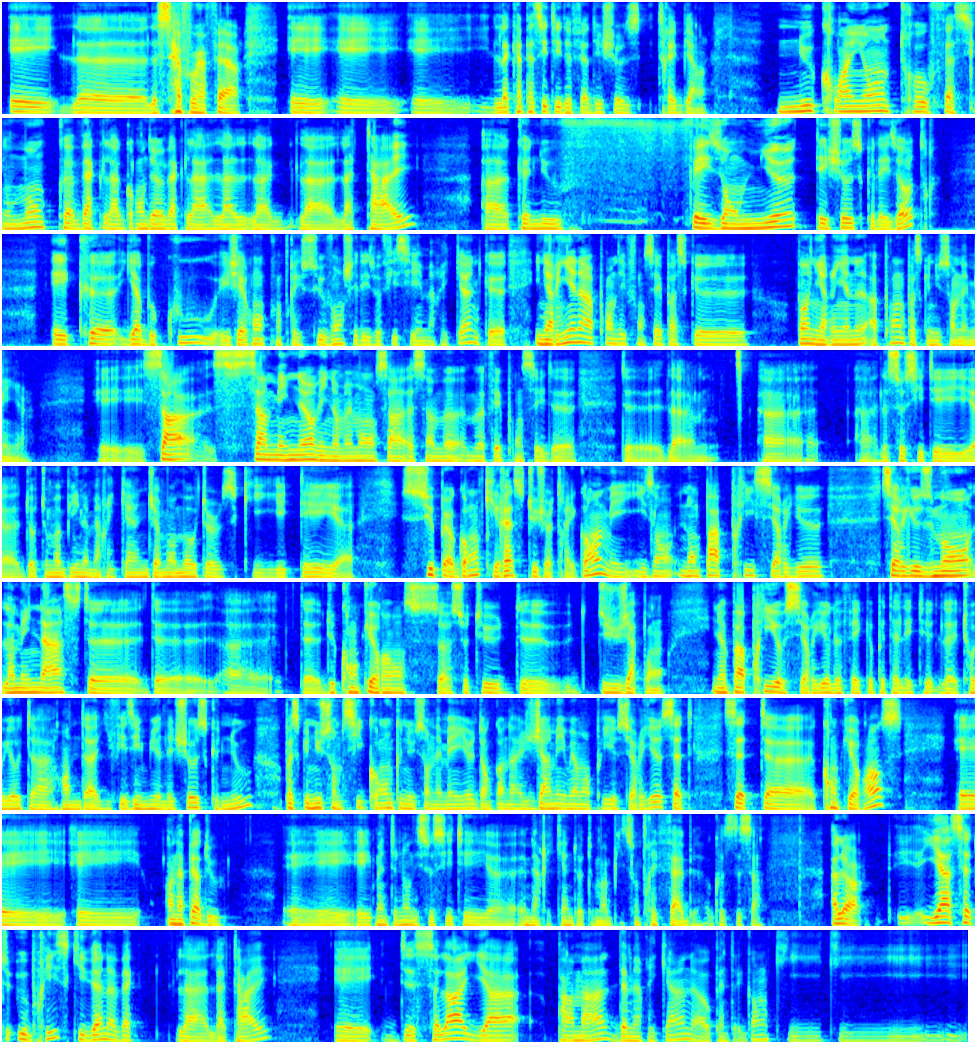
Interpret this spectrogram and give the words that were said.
et le, savoir-faire et, et, la capacité de faire des choses très bien nous croyons trop facilement qu'avec la grandeur, avec la, la, la, la taille, que nous faisons mieux des choses que les autres et qu'il y a beaucoup, et j'ai rencontré souvent chez les officiers américains, qu'il n'y a rien à apprendre des Français parce que, bon, il n'y a rien à apprendre parce que nous sommes les meilleurs. Et ça, ça m'énerve énormément, ça, ça me, fait penser de, de, la... Euh, la société euh, d'automobile américaine General Motors, qui était euh, super grande, qui reste toujours très grande, mais ils n'ont pas pris sérieusement la menace de, de, euh, concurrence, surtout du Japon. Ils n'ont pas pris au sérieux le fait que peut-être les, Toyota, Honda, ils faisaient mieux les choses que nous, parce que nous sommes si grands que nous sommes les meilleurs, donc on n'a jamais vraiment pris au sérieux cette, cette concurrence et, on a perdu. Et, maintenant, les sociétés euh, américaines d'automobiles sont très faibles à cause de ça. Alors, il y a cette hubris qui vient avec la, taille, et de cela, il y a pas mal d'Américains au Pentagone qui,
